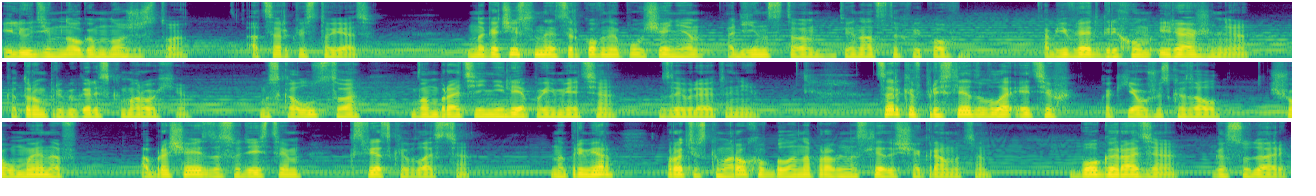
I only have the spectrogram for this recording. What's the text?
и люди много множества, а церкви стоять». Многочисленные церковные поучения XI-XII веков объявляют грехом и ряжение, к которым прибегали скоморохи. «Москалудство вам, братья, нелепо имейте», — заявляют они. Церковь преследовала этих как я уже сказал, шоуменов, обращаясь за судействием к светской власти. Например, против скоморохов была направлена следующая грамота. «Бога ради, государь,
